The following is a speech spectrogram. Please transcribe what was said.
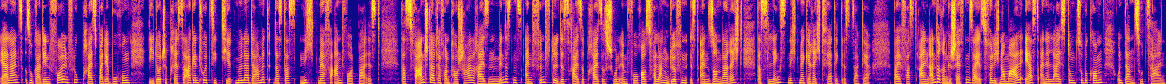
Airlines sogar den vollen Flugpreis bei der Buchung. Die deutsche Presseagentur zitiert Müller damit, dass das nicht mehr verantwortbar ist. Dass Veranstalter von Pauschalreisen mindestens ein Fünftel des Reisepreises schon im Voraus verlangen dürfen, ist ein Sonderrecht, das längst nicht mehr gerechtfertigt ist, sagt er. Bei fast allen anderen Geschäften sei es völlig normal, erst eine Leistung zu bekommen und dann zu zahlen.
